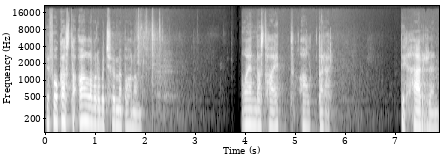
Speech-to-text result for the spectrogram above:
Vi får kasta alla våra bekymmer på honom och endast ha ett altare till Herren.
